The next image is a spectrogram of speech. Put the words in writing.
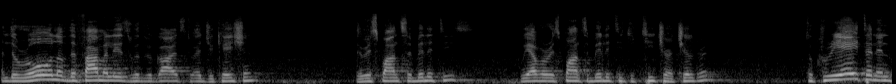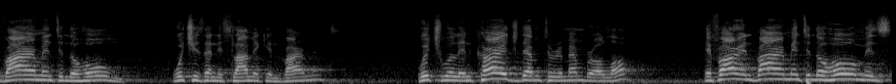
and the role of the families with regards to education, the responsibilities. We have a responsibility to teach our children, to create an environment in the home which is an Islamic environment, which will encourage them to remember Allah. If our environment in the home is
